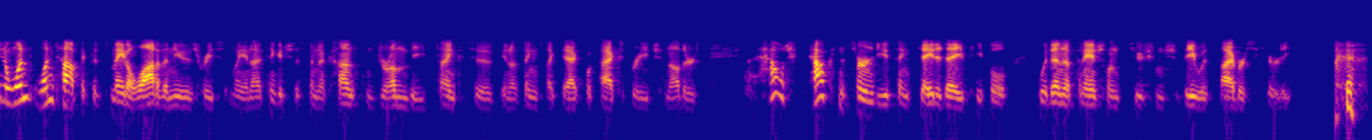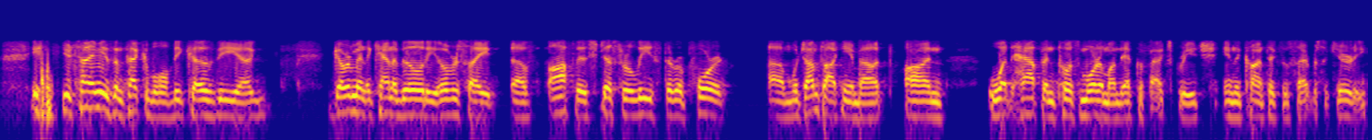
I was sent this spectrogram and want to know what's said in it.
you know, one one topic that's made a lot of the news recently, and I think it's just been a constant drumbeat, thanks to you know things like the Equifax breach and others. How how concerned do you think day to day people within a financial institution should be with cybersecurity? Your timing is impeccable because the uh, Government Accountability Oversight uh, Office just released a report, um, which I'm talking about, on what happened post mortem on the Equifax breach in the context of cybersecurity.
